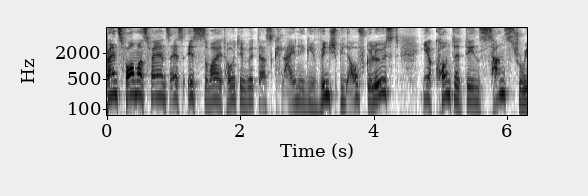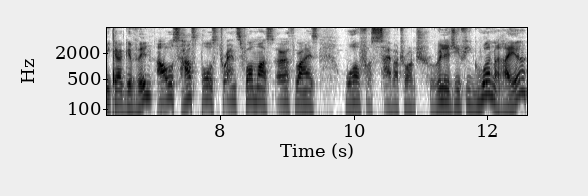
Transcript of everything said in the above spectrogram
Transformers-Fans, es ist soweit. Heute wird das kleine Gewinnspiel aufgelöst. Ihr konntet den Sunstreaker gewinnen aus Hasbro's Transformers Earthrise War for Cybertron Trilogy Figurenreihe.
